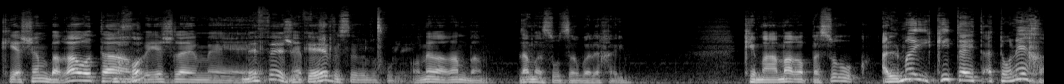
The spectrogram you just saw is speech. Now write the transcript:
כי השם ברא אותם, נכון. ויש להם... אה, נפש וכאב וסבל וכולי. אומר הרמב"ם, למה אסור צער בעלי חיים? כמאמר הפסוק, על מה הכית את אתונך?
